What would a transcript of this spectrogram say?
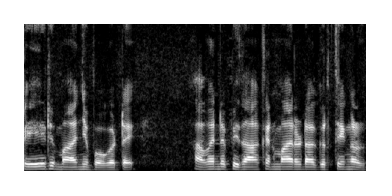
പേര് മാഞ്ഞു പോകട്ടെ. അവന്റെ പിതാക്കന്മാരുടെ അകൃത്യങ്ങൾ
